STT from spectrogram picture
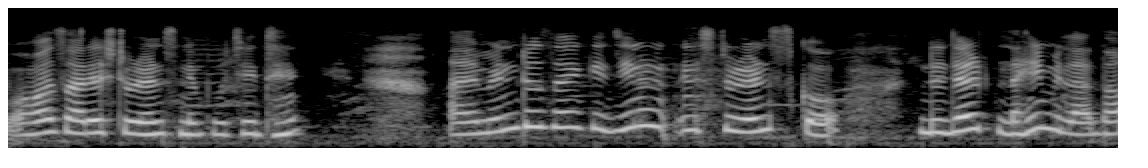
बहुत सारे स्टूडेंट्स ने पूछी थी। आई मीन टू से कि जिन स्टूडेंट्स को रिज़ल्ट नहीं मिला था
